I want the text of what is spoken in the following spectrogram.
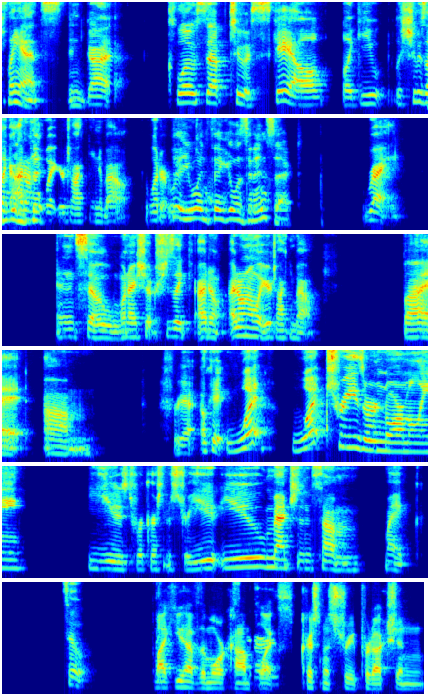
plants and got close up to a scale, like you, she was like, I don't know what you're talking about. What are Yeah, you wouldn't think it was an insect. right? And so when I showed, she's like, I don't, I don't know what you're talking about. But um, I forget. Okay, what what trees are normally used for Christmas tree? You you mentioned some, Mike. So Mike, you have the more complex Christmas tree production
